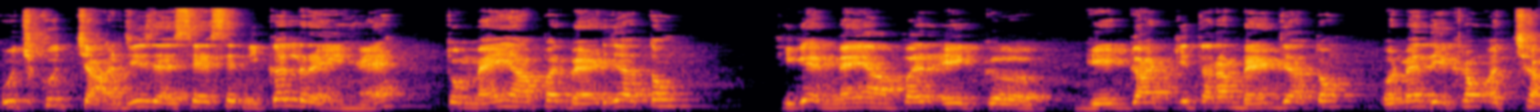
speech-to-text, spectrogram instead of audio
कुछ कुछ चार्जेस ऐसे ऐसे निकल रहे हैं तो मैं यहाँ पर बैठ जाता हूँ, ठीक है? मैं यहाँ पर एक गेट गार्ड की तरह बैठ जाता हूँ और मैं देख रहा हूँ अच्छा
